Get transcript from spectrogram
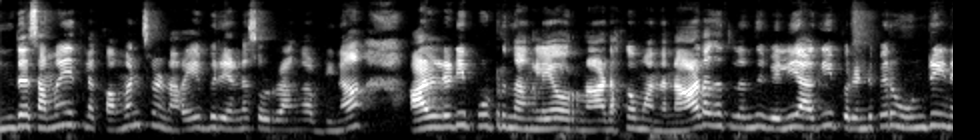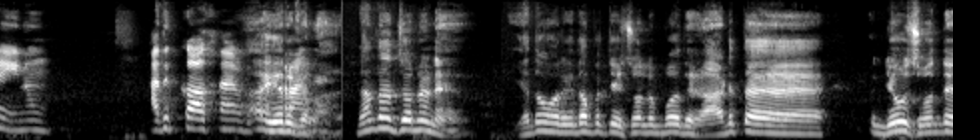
இந்த சமயத்தில் கமெண்ட்ஸ்ல நிறைய பேர் என்ன சொல்றாங்க அப்படின்னா ஆல்ரெடி போட்டிருந்தாங்க இல்லையா ஒரு நாடகம். அந்த நாடகத்துல இருந்து வெளியாகி இப்போ ரெண்டு பேரும் ஒன்றிணையணும். அதுக்காக தான் இருக்கலாம். நான் தான் சொன்னேனே. ஏதோ ஒரு இதை பற்றி சொல்லும்போது அடுத்த நியூஸ் வந்து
